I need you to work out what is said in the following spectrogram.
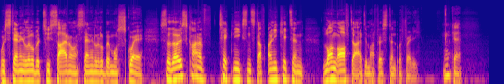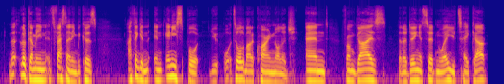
We're standing a little bit too side on, standing a little bit more square. So those kind of techniques and stuff only kicked in long after I did my first stint with Freddie. Okay. Look, I mean, it's fascinating because I think in, in any sport, you it's all about acquiring knowledge. And from guys that are doing a certain way, you take out,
